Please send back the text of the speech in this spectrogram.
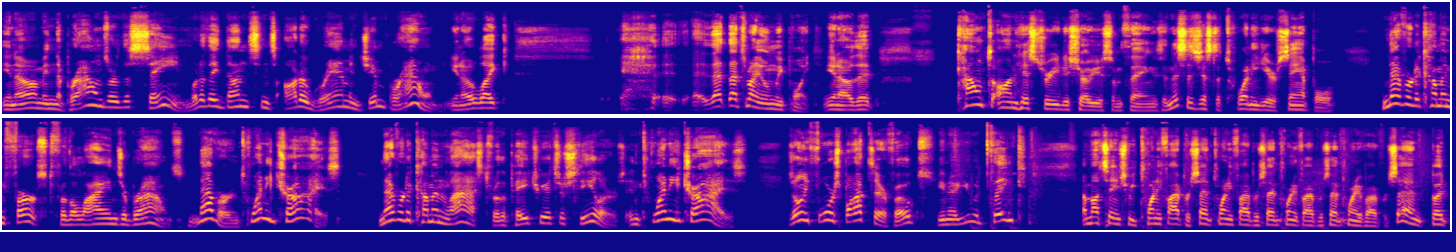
You know, I mean, the Browns are the same. What have they done since Otto Graham and Jim Brown? You know, like that, that's my only point, you know, that count on history to show you some things. And this is just a 20 year sample, never to come in first for the Lions or Browns, never in 20 tries, never to come in last for the Patriots or Steelers in 20 tries. There's only four spots there, folks. You know, you would think I'm not saying it should be 25%, 25%, 25%, 25%, but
